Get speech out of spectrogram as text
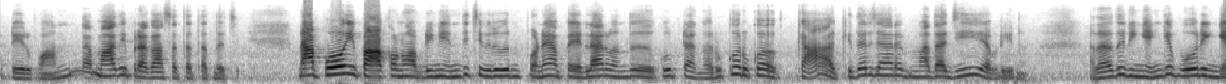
எப்படி இருக்கும்? அந்த மாதிரி பிரகாசத்தை தந்துச்சு. நான் போய் பார்க்கணும் அப்படின்னு எந்திரிச்சு விறுவிறுன்னு போனேன். அப்போ எல்லோரும் வந்து கூப்பிட்டாங்க ருக்கோ ருக்கோ கா கிதர் ஜார மாதாஜி அப்படின்னு. அதாவது நீங்கள் எங்கே போகிறீங்க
